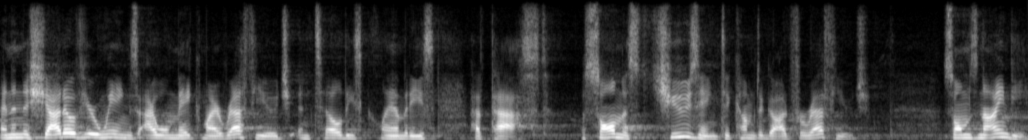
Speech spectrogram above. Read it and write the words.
And in the shadow of your wings, I will make my refuge until these calamities have passed. A psalmist choosing to come to God for refuge. Psalms 90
